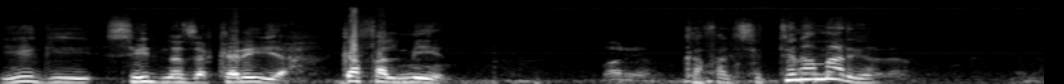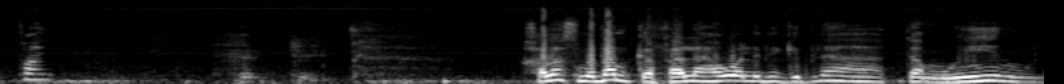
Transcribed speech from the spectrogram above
يجي سيدنا زكريا. كفل مين؟ مريم. كفل ستنا مريم. طيب. خلاص ما دام كفلها هو اللي بيجيب لها التموين وال...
